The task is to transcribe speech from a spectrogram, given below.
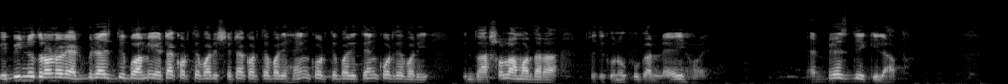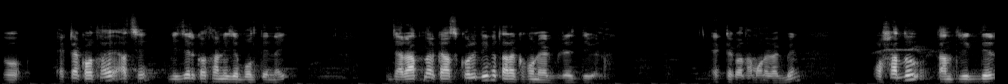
বিভিন্ন ধরনের অ্যাডভার্টাইজ দেবো, আমি এটা করতে পারি, সেটা করতে পারি হ্যাং করতে পারি, ত্যাং করতে পারি, কিন্তু আসলে আমার দ্বারা যদি কোনো উপকার নেই হয় অ্যাডভার্টাইজ দিয়ে কী লাভ? তো একটা কথাই আছে, নিজের কথা নিজে বলতে নেই। যারা আপনার কাজ করে দিবে, তারা কখনো অ্যাডভার্টাইজ দিবে না। একটা কথা মনে রাখবেন, অসাধু তান্ত্রিকদের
